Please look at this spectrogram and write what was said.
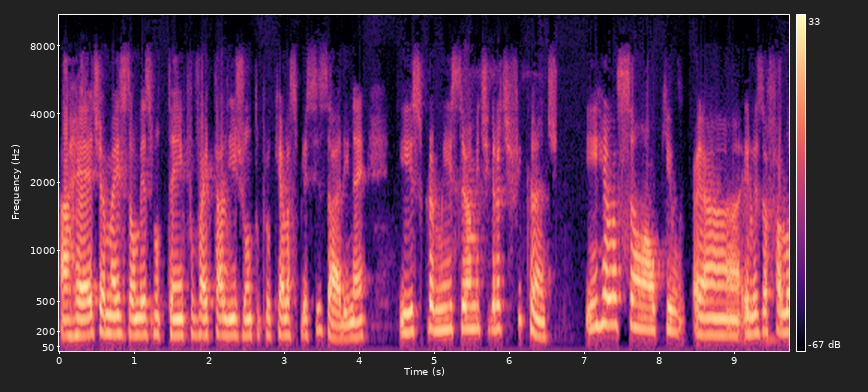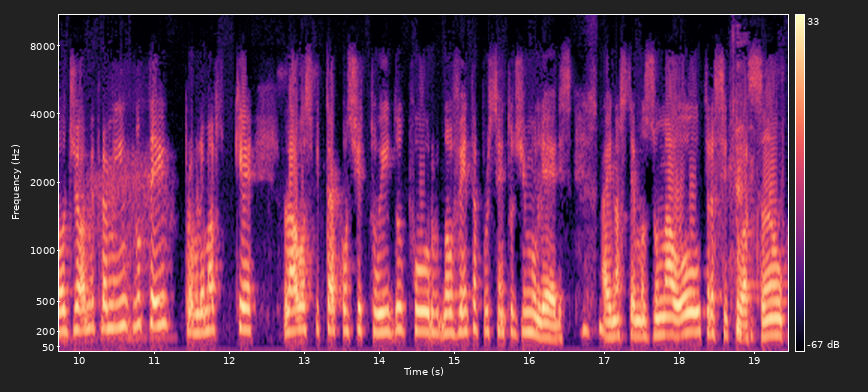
a rédea, mas ao mesmo tempo vai estar ali junto para o que elas precisarem, né? E isso para mim é extremamente gratificante. E em relação ao que a Elisa falou de homem, para mim não tem problema, porque lá o hospital é constituído por 90% de mulheres. Aí nós temos uma outra situação,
